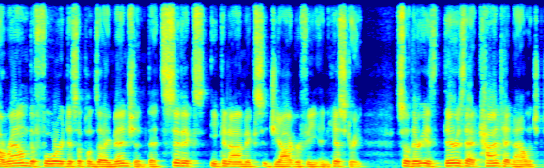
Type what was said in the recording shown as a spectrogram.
around the four disciplines that I mentioned: that civics, economics, geography, and history. So there is there is that content knowledge,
